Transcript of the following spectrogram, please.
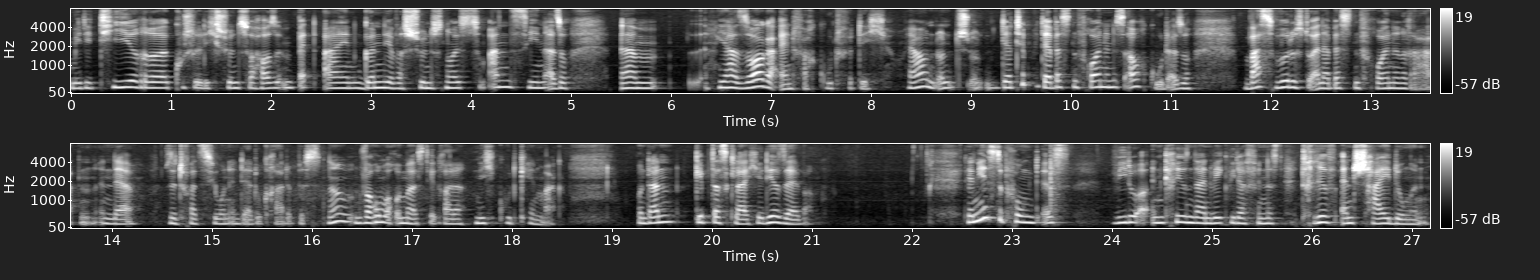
meditiere, kuschel dich schön zu Hause im Bett ein, gönn dir was Schönes Neues zum Anziehen. Also ähm, ja, sorge einfach gut für dich. Ja, und, und der Tipp mit der besten Freundin ist auch gut. Also, was würdest du einer besten Freundin raten in der Situation, in der du gerade bist. Ne? Und warum auch immer es dir gerade nicht gut gehen mag. Und dann gib das Gleiche dir selber. Der nächste Punkt ist, wie du in Krisen deinen Weg wiederfindest, triff Entscheidungen.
